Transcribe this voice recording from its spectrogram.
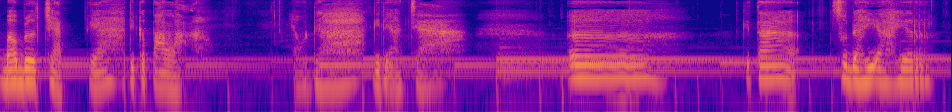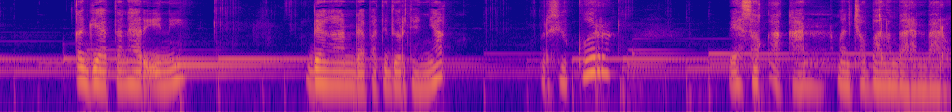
bubble chat ya di kepala. Ya udah, gini aja. Eh, uh, kita sudahi akhir kegiatan hari ini dengan dapat tidur nyenyak, bersyukur besok akan mencoba lembaran baru.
